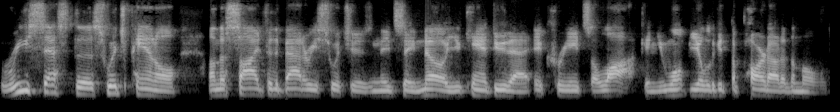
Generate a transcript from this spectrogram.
recess the switch panel on the side for the battery switches?" And they'd say, "No, you can't do that. It creates a lock, and you won't be able to get the part out of the mold."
